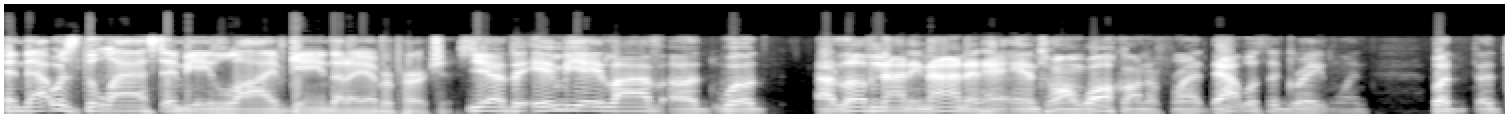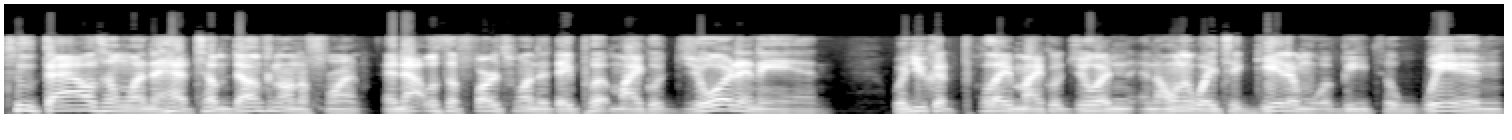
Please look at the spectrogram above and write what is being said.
and that was the last NBA Live game that I ever purchased. Yeah, the NBA Live. Uh, well, I love '99 that had Antoine Walker on the front. That was a great one. But the 2000 one that had Tim Duncan on the front, and that was the first one that they put Michael Jordan in, where you could play Michael Jordan, and the only way to get him would be to win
